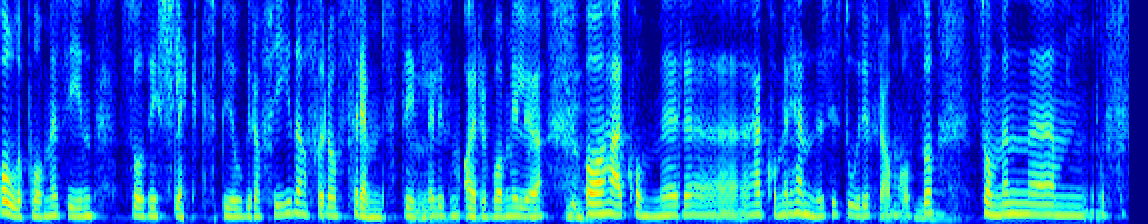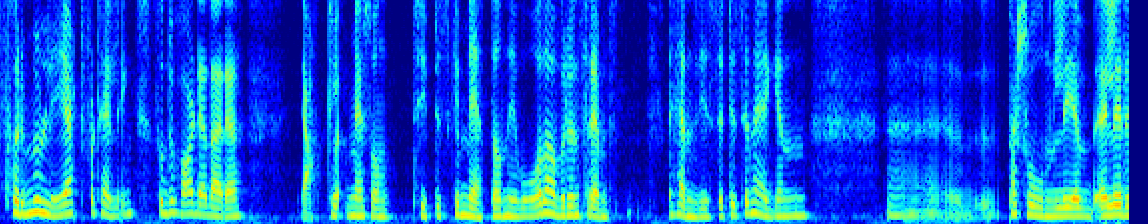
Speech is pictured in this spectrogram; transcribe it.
holder på med sin så å si slektsbiografi da, for å fremstille liksom, arv og miljø. Og her kommer, eh, her kommer hennes historie fram også som en eh, formulert fortelling. Så du har det derre ja, mer sånn typiske metanivået, da, hvor hun frem, henviser til sin egen eh, personlige Eller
